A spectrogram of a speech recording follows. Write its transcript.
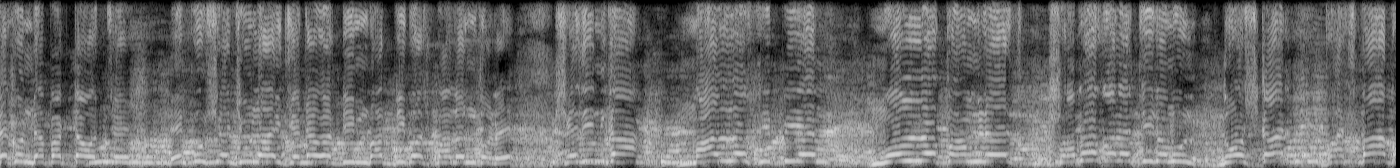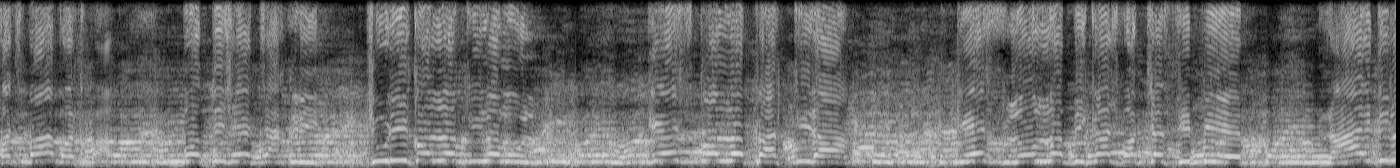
দেখুন ব্যাপারটা হচ্ছে, একুশে জুলাই যেটা ওরা ডিমভাত দিবস পালন করে সেদিনকা মারল সিপিএম, মল্ল কংগ্রেস, সভা করে তৃণমূল, দোষকার, ভাজপা ভাজপা ভাজপা। বত্রিশের চাকরি, চুরি করল তৃণমূল। কেস করল প্রার্থীরা। কেস লড়লো বিকাশ ভট্টের সিপিএম রায় দিল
